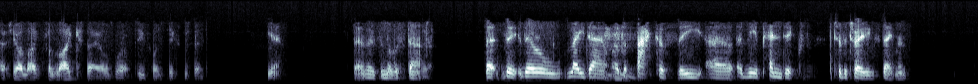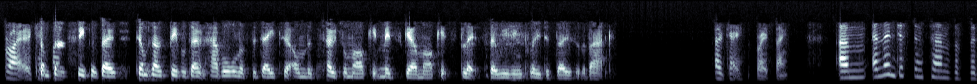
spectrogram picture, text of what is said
Actually, our like-for-like sales were up 2.6%. Yeah. There's another stat. They're all laid out at the mm-hmm. back of the uh, the appendix to the trading statement. Right. Okay. Sometimes people don't Sometimes people don't have all of the data on the total market, mid-scale market split, so we've mm-hmm. included those at the back. Okay, great. Thanks. Um, and then just in terms of the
